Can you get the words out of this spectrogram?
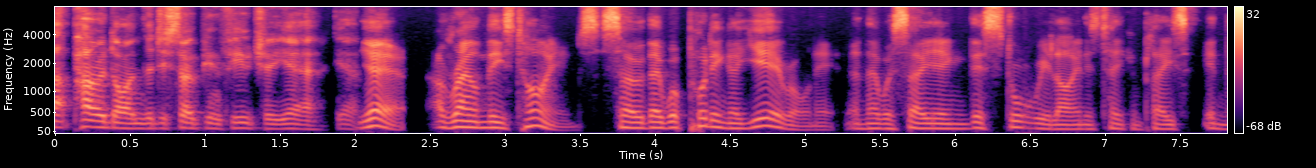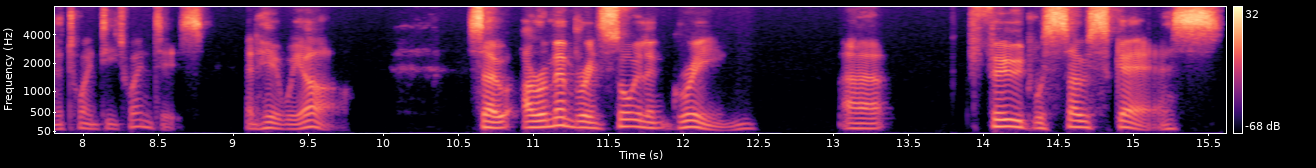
that paradigm, the dystopian future. Yeah, yeah. yeah around these times so they were putting a year on it and they were saying this storyline is taking place in the 2020s and here we are so i remember in soylent green uh, food was so scarce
